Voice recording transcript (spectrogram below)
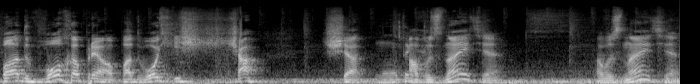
Подвоха прямо. Подвохища. Ща. Ну, так- А вы знаете? А вы знаете?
